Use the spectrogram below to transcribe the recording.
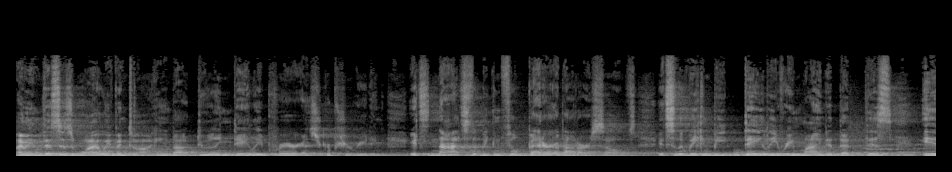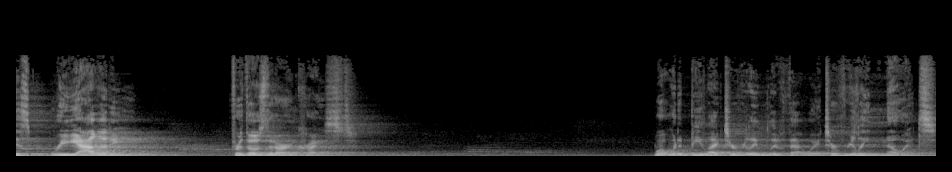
I mean, this is why we've been talking about doing daily prayer and scripture reading. It's not so that we can feel better about ourselves, it's so that we can be daily reminded that this is reality for those that are in Christ. What would it be like to really live that way, to really know it?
